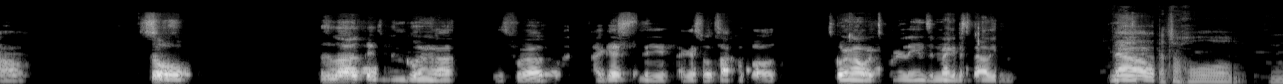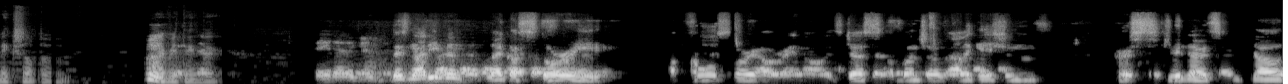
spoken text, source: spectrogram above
Um, so there's a lot of things been going on in this world. I guess the, I guess we'll talk about what's going on with Tory Lanez and Megan Thee Stallion. Now, That's a whole mix up of Hmm. everything. Like Say that again. there's not even like a story, a full story out right now. It's just a bunch of allegations. Her security guard speaked out.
